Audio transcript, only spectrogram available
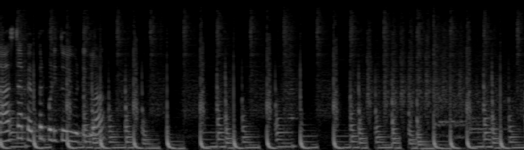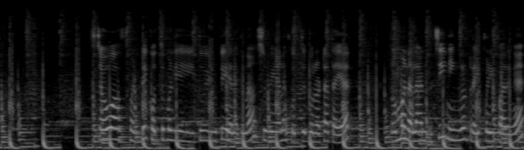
லாஸ்ட்டாக பெப்பர் பொடி தூவி விட்டுக்கலாம். ஸ்டவ் ஆஃப் பண்ணிட்டு கொத்தமல்லி தூவி விட்டு இறக்குனா சுவையான கொத்து பரோட்டா தயார். ரொம்ப நல்லா இருந்துச்சு. நீங்களும் ட்ரை பண்ணி பாருங்கள்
